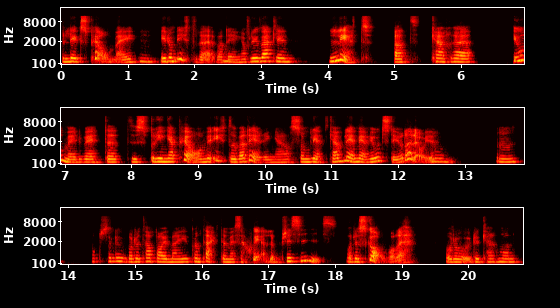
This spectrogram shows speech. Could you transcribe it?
läggs på mig Mm. i de yttre värderingarna. För det är verkligen lätt att kanske omedvetet springa på med yttre värderingar som lätt kan bli mer hotstyrda då ju. Mm. Mm. Absolut. Och då tappar man ju kontakten med sig själv. Precis. Och det skaver det. Och då, då kanske man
